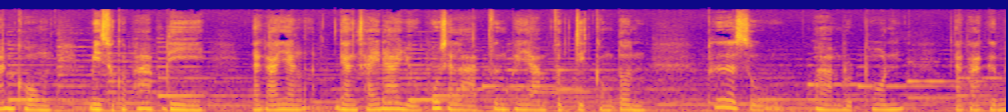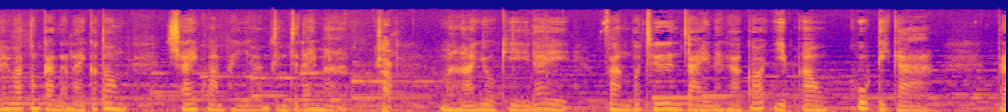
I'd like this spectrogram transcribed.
มั่นคงมีสุขภาพดีนะคะยังยังใช้ได้อยู่ผู้ฉลาดพึงพยายามฝึกจิตของตน เพื่อสู่ความหลุดพ้นนะคะคือไม่ว่าต้องการอะไรก็ต้องใช้ความพยายามจึงจะได้มาครับ มหาโยคีได้ฟังก็ชื่นใจนะคะ ก็หยิบเอาคุติกา แปล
